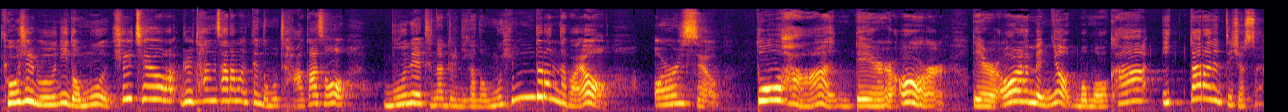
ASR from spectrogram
교실 문이 너무 휠체어를 탄 사람한테 너무 작아서 문에 드나들기가 너무 힘들었나 봐요. Also 또한 there are there are 하면요 뭐뭐가 있다라는 뜻이었어요.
